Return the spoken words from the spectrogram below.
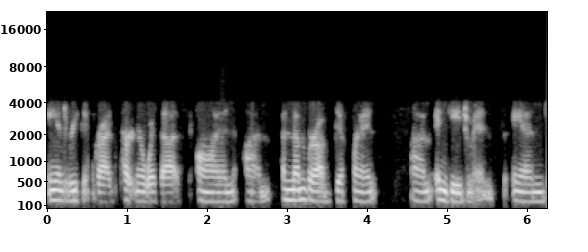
and recent grads partner with us on um, a number of different um, engagements and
